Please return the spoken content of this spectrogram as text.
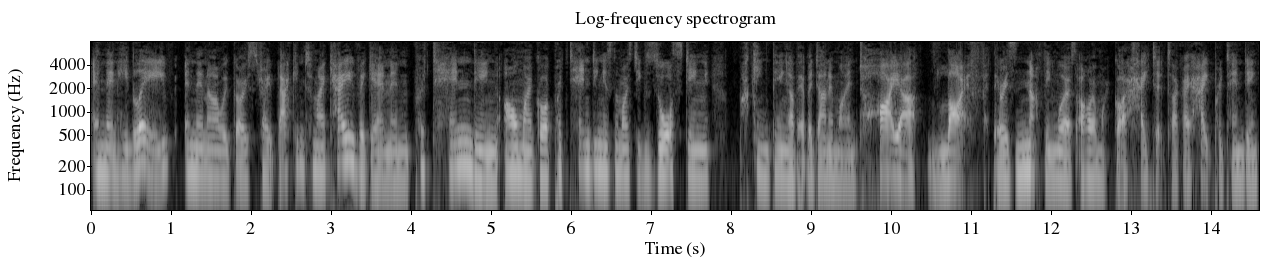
and then he'd leave and then I would go straight back into my cave again and pretending, oh my God, pretending is the most exhausting fucking thing I've ever done in my entire life. There is nothing worse. Oh my God, I hate it. Like I hate pretending.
